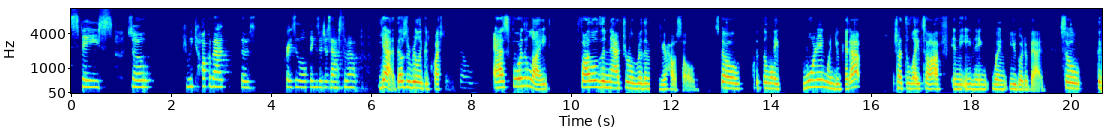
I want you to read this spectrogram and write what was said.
space? So can we talk about those crazy little things I just asked about? Yeah, those are really good questions. So as for the light, follow the natural rhythm of your household. So put the light morning when you get up, shut the lights off in the evening when you go to bed. So the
